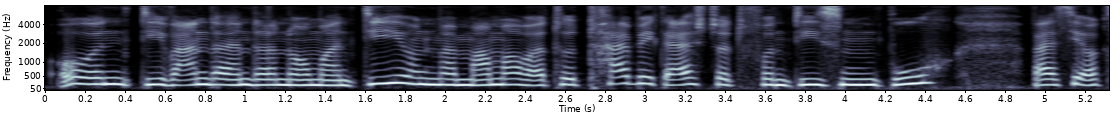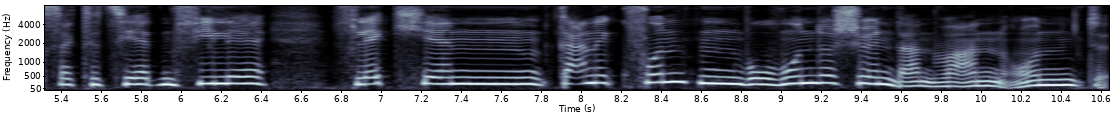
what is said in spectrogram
und die waren da in der Normandie und meine Mama war total begeistert von diesem Buch, weil sie auch gesagt hat, sie hätten viele Fleckchen gar nicht gefunden, wo wunderschön dann waren und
